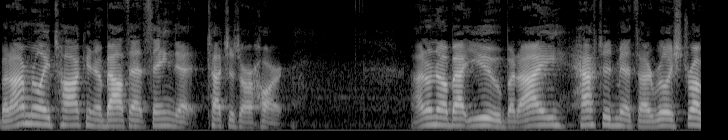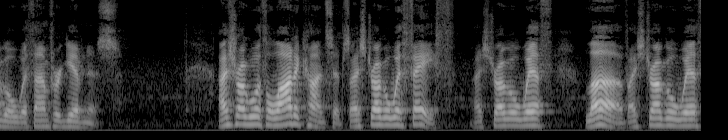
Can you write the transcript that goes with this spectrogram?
but I'm really talking about that thing that touches our heart. I don't know about you, but I have to admit that I really struggle with unforgiveness. I struggle with a lot of concepts. I struggle with faith. I struggle with love. I struggle with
